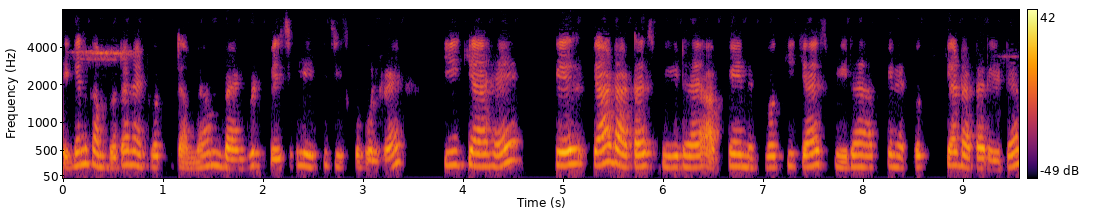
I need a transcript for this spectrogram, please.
लेकिन कंप्यूटर नेटवर्क के टर्म में हम बैंडविड्थ बेसिकली एक ही चीज़ को बोल रहे हैं कि क्या है कि क्या डाटा स्पीड है, आपके नेटवर्क की क्या स्पीड है, आपके नेटवर्क की क्या डाटा रेट है,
